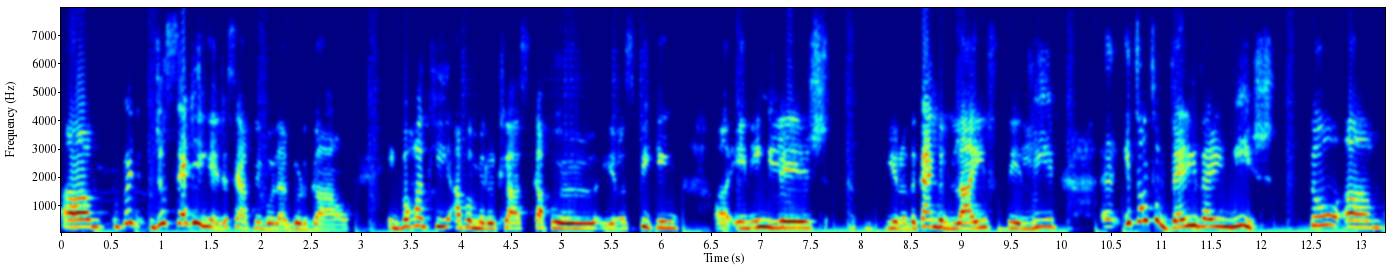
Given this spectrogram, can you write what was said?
Um, but जो setting है जैसे आपने बोला गुड़गांव एक बहुत ही upper middle class couple you know speaking uh, in English you know the kind of life they lead uh, it's also very very niche so um,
